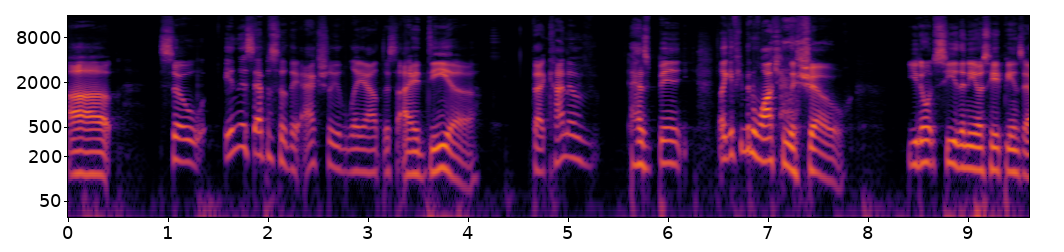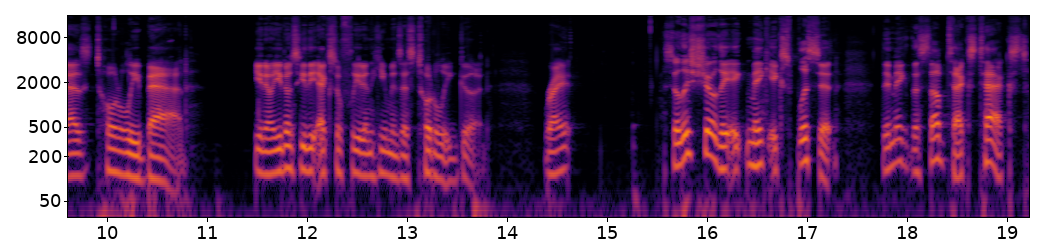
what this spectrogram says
uh, so in this episode they actually lay out this idea that kind of has been like if you've been watching the show, you don't see the Neo Sapiens as totally bad. You know, you don't see the Exofleet and humans as totally good, right? So this show they make explicit, they make the subtext text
